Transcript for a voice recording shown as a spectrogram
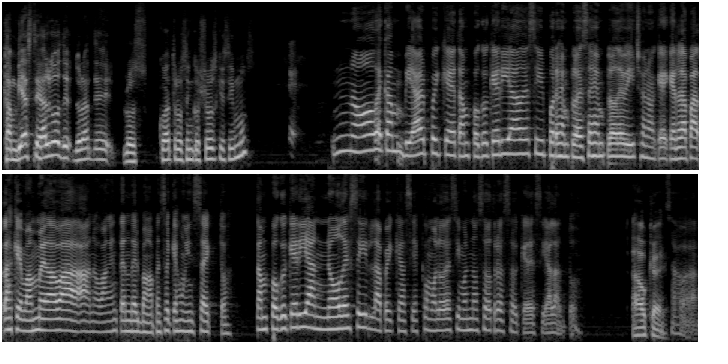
¿Cambiaste algo de- durante los cuatro o cinco shows que hicimos? No de cambiar, porque tampoco quería decir, por ejemplo, ese ejemplo de bicho, ¿no? Que, que es la, que más me daba, ah, no van a entender, van a pensar que es un insecto. Tampoco quería no decirla, porque así es como lo decimos nosotros, o que decía las dos. Ah, ok. Pensaba,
